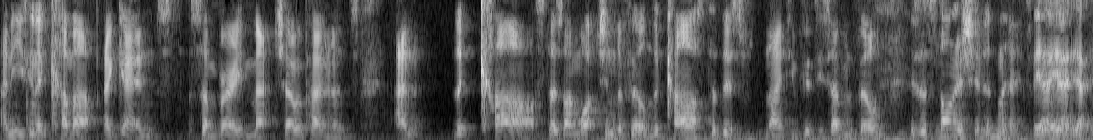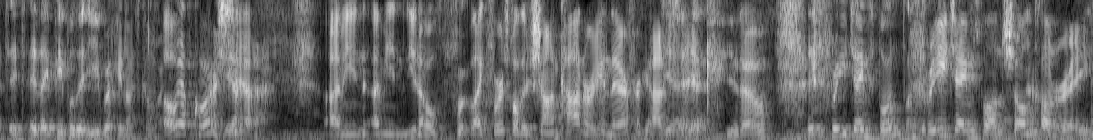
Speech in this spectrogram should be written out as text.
And he's going to come up against some very macho opponents. And the cast, as I'm watching the film, the cast of this 1957 film is astonishing, isn't it? yeah, yeah, yeah. It, it, are they people that you recognise, Conrad? Oh, of course, Yeah. yeah. I mean, I mean, you know, for, like first of all, there's Sean Connery in there for God's Yeah, sake, yeah. you know. Is it pre James Bond? Pre James Bond, Sean Connery.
